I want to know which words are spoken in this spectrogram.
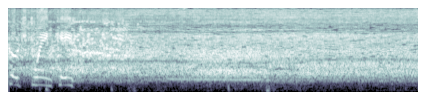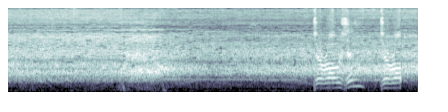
Coach Dwane Casey. DeRozan. DeRozan.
